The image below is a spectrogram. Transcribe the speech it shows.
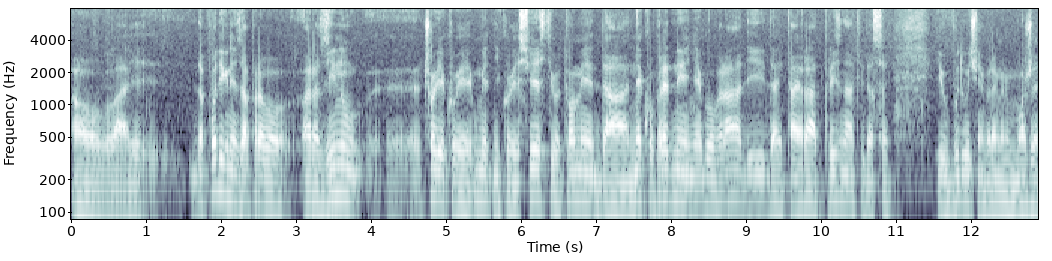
ovaj, da podigne zapravo razinu e, čovjekove, umjetnikove svijesti o tome da neko vrednuje njegov rad i da je taj rad priznat i da se i u budućem vremenu može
